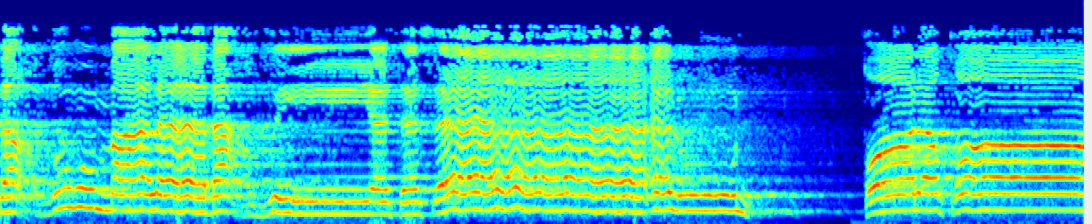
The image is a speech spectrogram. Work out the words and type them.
بعضهم على بعض يتساءلون قال قائل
